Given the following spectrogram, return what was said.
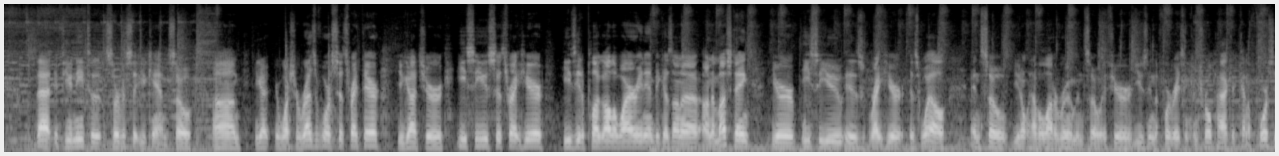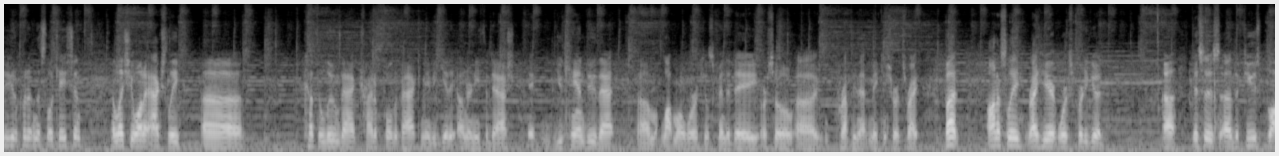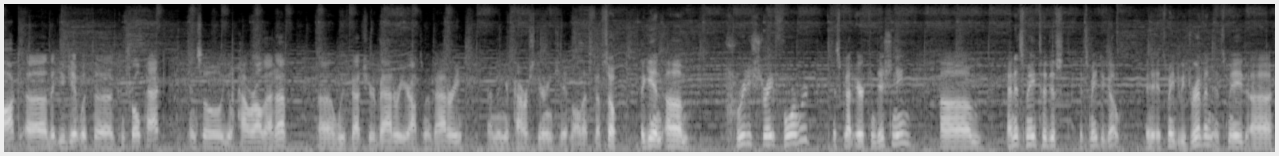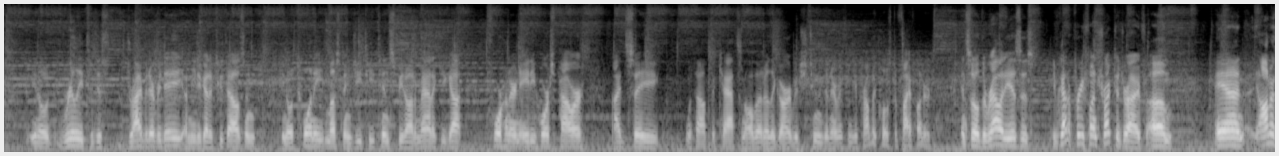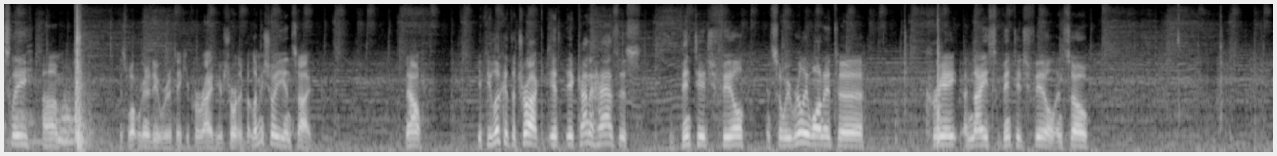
that if you need to service it, you can. So um, you got your washer reservoir sits right there. You got your ECU sits right here. Easy to plug all the wiring in because on a, on a Mustang, your ECU is right here as well and so you don't have a lot of room. And so if you're using the Ford Racing control pack, it kind of forces you to put it in this location, unless you want to actually uh, cut the loom back, try to fold it back, and maybe get it underneath the dash. It, you can do that. Um, a lot more work. You'll spend a day or so uh, prepping that, making sure it's right. But honestly, right here, it works pretty good. Uh, this is uh, the fuse block uh, that you get with the control pack. And so you'll power all that up. Uh, we've got your battery, your Optima battery, and then your power steering kit and all that stuff. So again, um, pretty straightforward. It's got air conditioning, um, and it's made to just, it's made to go. It's made to be driven. It's made, uh, you know, really to just drive it every day. I mean, you got a 2000, you know, 20 Mustang GT 10-speed automatic. You got 480 horsepower. I'd say without the cats and all that other garbage tuned and everything, you're probably close to 500. And so the reality is, is you've got a pretty fun truck to drive. Um, and honestly, um, is what we're gonna do. We're gonna take you for a ride here shortly, but let me show you inside. Now, if you look at the truck, it, it kind of has this vintage feel. And so we really wanted to create a nice vintage feel. And so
